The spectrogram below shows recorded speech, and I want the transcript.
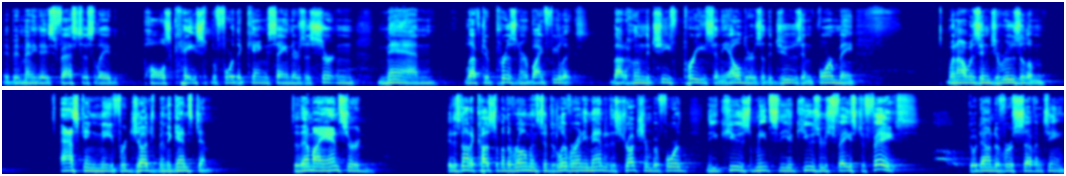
It had been many days. Festus laid Paul's case before the king, saying, There's a certain man left a prisoner by Felix, about whom the chief priests and the elders of the Jews informed me when I was in Jerusalem, asking me for judgment against him. To them I answered, it is not a custom of the Romans to deliver any man to destruction before the accused meets the accuser's face to face. Go down to verse 17.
